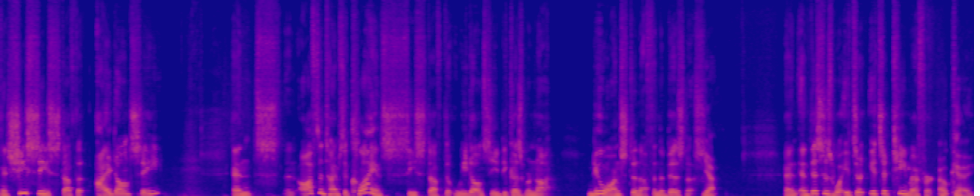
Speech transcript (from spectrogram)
and she sees stuff that I don't see, and, and oftentimes the clients see stuff that we don't see because we're not nuanced enough in the business. Yeah. And and this is what it's a it's a team effort. Okay.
